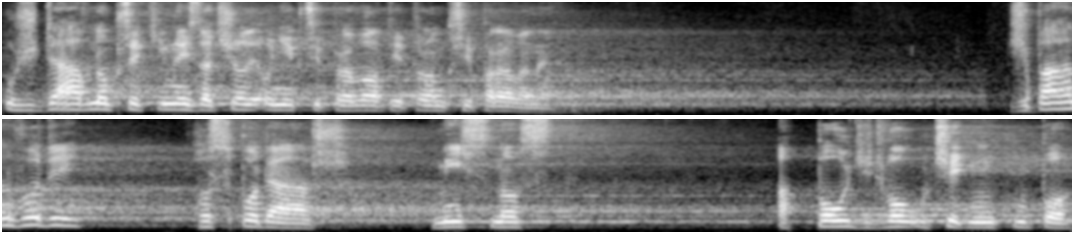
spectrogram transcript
Už dávno předtím, než začali oni připravovat, je to tam připravené. Žbán vody, hospodář, místnost a pouť dvou učedníků po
